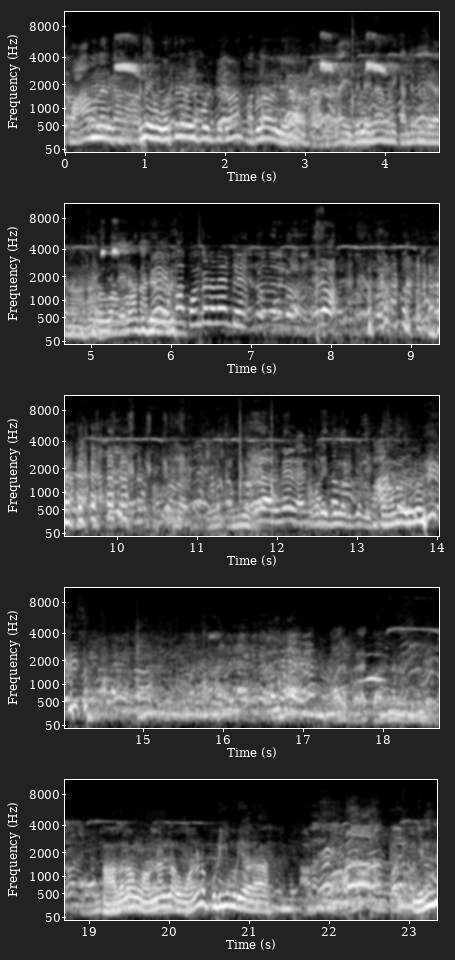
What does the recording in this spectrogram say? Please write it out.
ஃபார்ம்ல இருக்கானா என்ன இவன் ஒருத்தனே ரைட் போட்டு இருக்கான் அப்படிலாம் இல்லையா? அதெல்லாம் இதுல எல்லாம் அப்படி கண்டுக்க முடியாதுண்ணா. பொங்கல் விளையாட்டு? ஆமா இவன் அதெல்லாம் உங்கள் அண்ணன்ல உங்கள் அண்ணனை பிடிக்க முடியாதா? என்ன?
